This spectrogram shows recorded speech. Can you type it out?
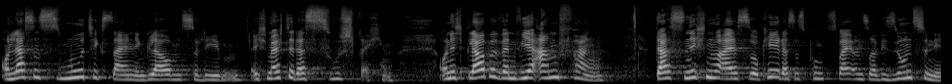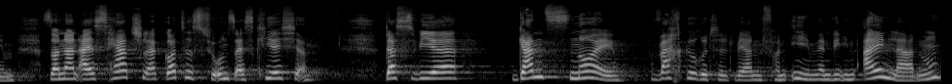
Und lass uns mutig sein, den Glauben zu leben. Ich möchte das zusprechen. Und ich glaube, wenn wir anfangen, das nicht nur als, okay, das ist Punkt zwei unserer Vision zu nehmen, sondern als Herzschlag Gottes für uns als Kirche, dass wir ganz neu wachgerüttelt werden von ihm, wenn wir ihn einladen,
